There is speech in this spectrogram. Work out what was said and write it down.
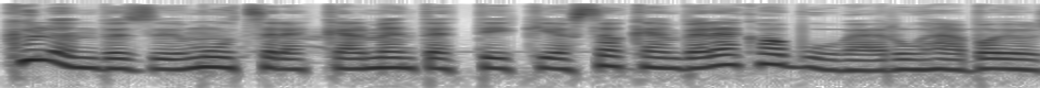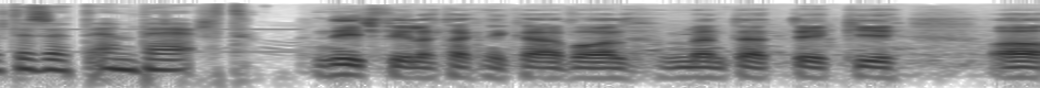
különböző módszerekkel mentették ki a szakemberek a búvárruhába öltözött embert négyféle technikával mentették ki a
